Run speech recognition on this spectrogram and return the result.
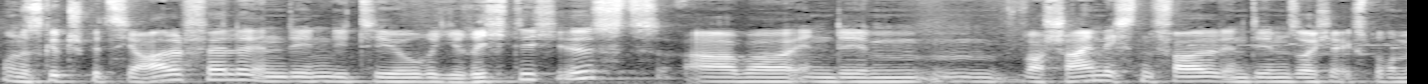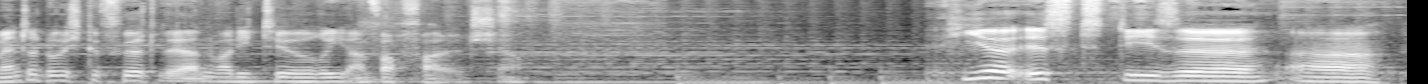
Und es gibt Spezialfälle, in denen die Theorie richtig ist, aber in dem wahrscheinlichsten Fall, in dem solche Experimente durchgeführt werden, war die Theorie einfach falsch. Ja. Hier ist diese äh,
